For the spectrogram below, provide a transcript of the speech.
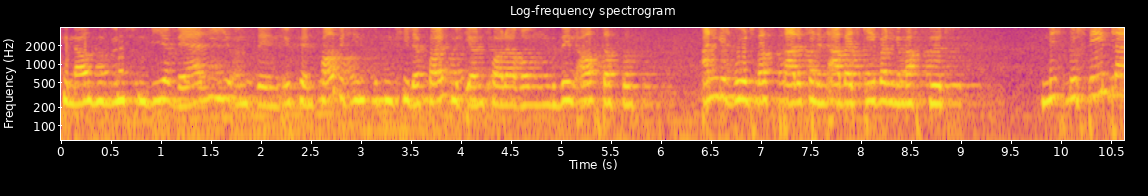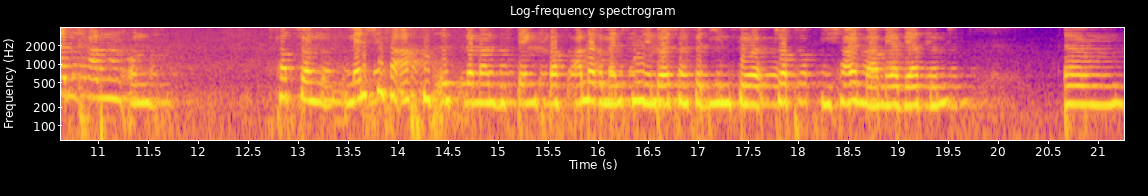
Genauso wünschen wir Verdi und den ÖPNV-Bediensteten viel Erfolg mit ihren Forderungen. Wir sehen auch, dass das Angebot, was gerade von den Arbeitgebern gemacht wird, nicht so stehen bleiben kann und fast schon menschenverachtend ist, wenn man sich denkt, was andere Menschen hier in Deutschland verdienen für Jobs, die scheinbar mehr wert sind. Ähm,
